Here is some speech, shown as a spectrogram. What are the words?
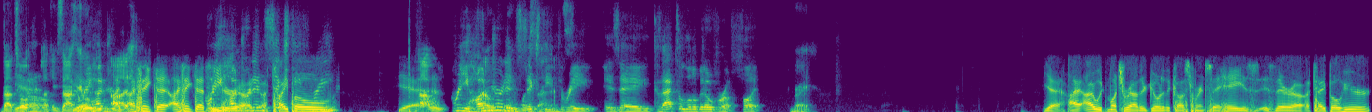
That's yeah. what. That's exactly. Yeah, what I, I, think that I think that's either a, a typo yeah. 363 is a, because that's a little bit over a foot. Right. Yeah, I, I would much rather go to the customer and say, hey, is, is there a, a typo here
